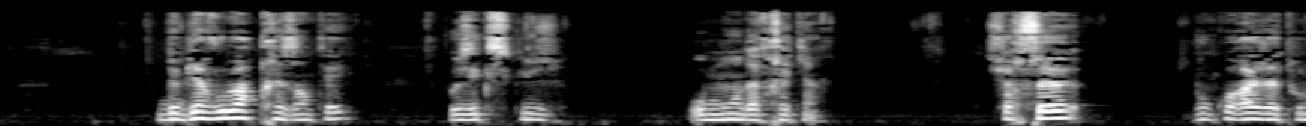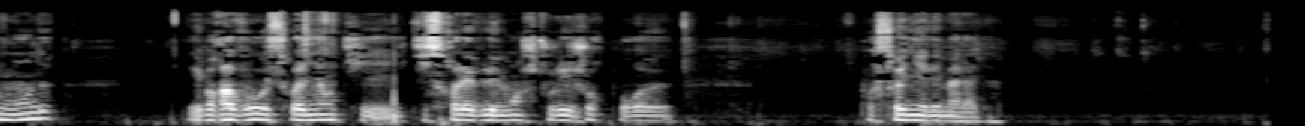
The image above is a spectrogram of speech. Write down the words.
de bien vouloir présenter vos excuses au monde africain. Sur ce bon courage à tout le monde et bravo aux soignants qui, qui se relèvent les manches tous les jours pour, euh, pour soigner les malades.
